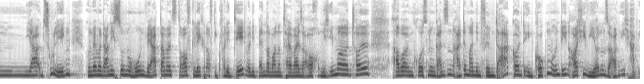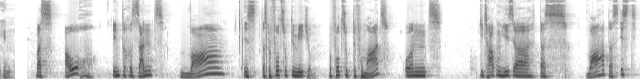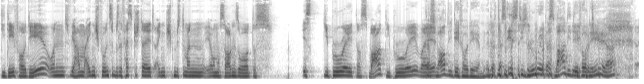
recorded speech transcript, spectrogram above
ja zulegen. Und wenn man da nicht so einen hohen Wert damals drauf gelegt hat auf die Qualität, weil die Bänder waren dann teilweise auch nicht immer toll, aber im Großen und Ganzen hatte man den Film da, konnte ihn gucken und ihn archivieren und sagen, ich hab ihn. Was auch interessant war, ist das bevorzugte Medium, bevorzugte Format. Und die Tagung hieß ja das war, das ist die DVD und wir haben eigentlich für uns ein bisschen festgestellt, eigentlich müsste man eher noch sagen, so, das ist die Blu-ray, das war die Blu-ray, weil das war die DVD. Das, das ist die Blu-ray, das war die DVD, ja.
